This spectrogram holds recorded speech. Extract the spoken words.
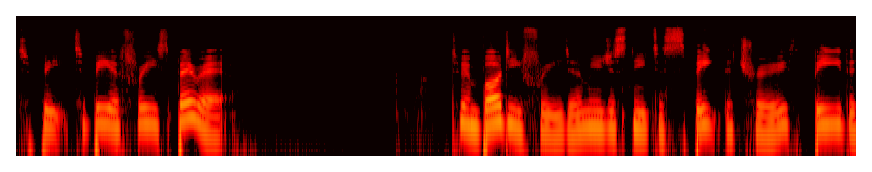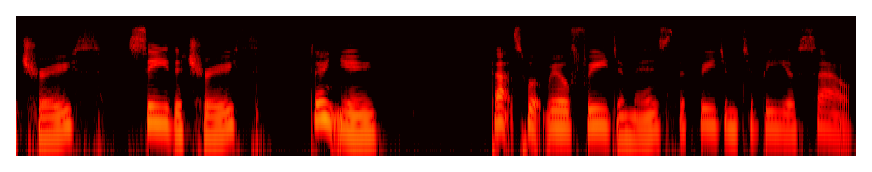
to be to be a free spirit. To embody freedom, you just need to speak the truth, be the truth, see the truth, don't you? That's what real freedom is the freedom to be yourself.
